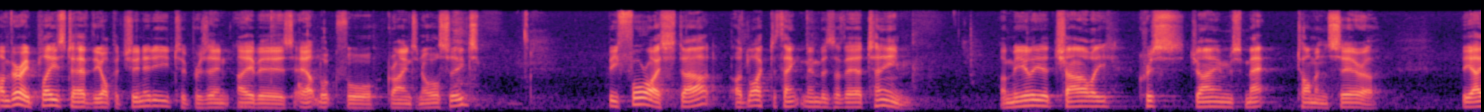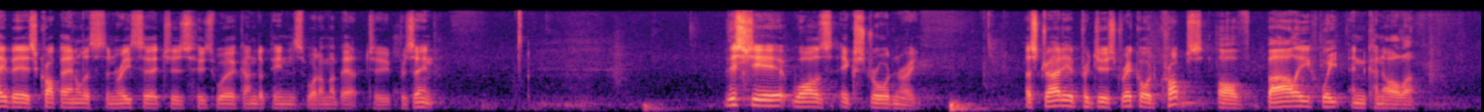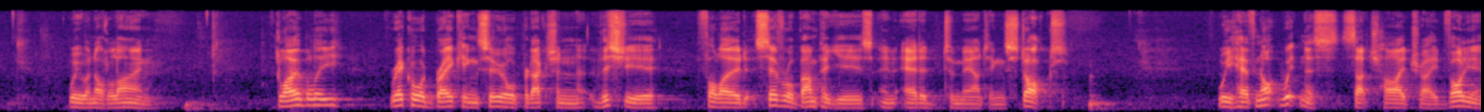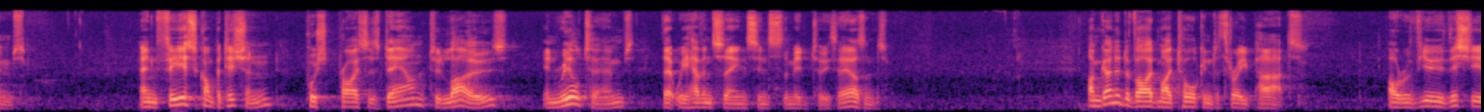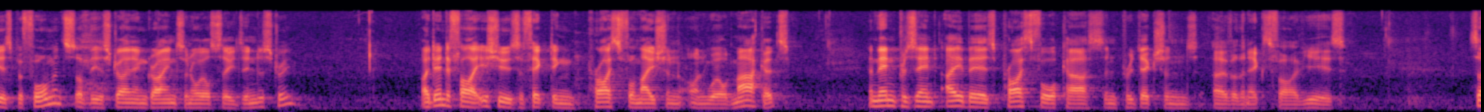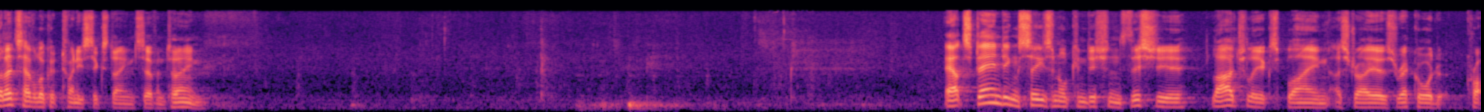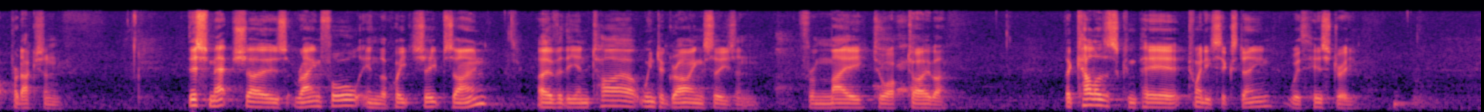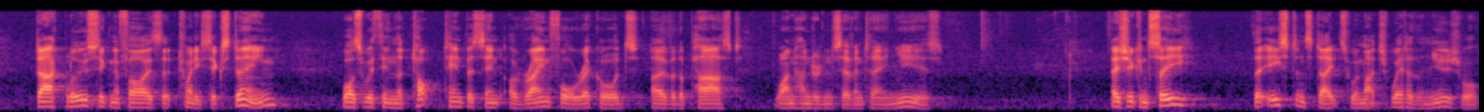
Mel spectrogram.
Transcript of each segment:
I'm very pleased to have the opportunity to present ABARES outlook for grains and oilseeds. Before I start, I'd like to thank members of our team, Amelia, Charlie, Chris, James, Matt, Tom and Sarah, the ABARES crop analysts and researchers whose work underpins what I'm about to present. This year was extraordinary. Australia produced record crops of barley, wheat and canola we were not alone. Globally, record-breaking cereal production this year followed several bumper years and added to mounting stocks. We have not witnessed such high trade volumes, and fierce competition pushed prices down to lows in real terms that we haven't seen since the mid-2000s. I'm going to divide my talk into three parts. I'll review this year's performance of the Australian grains and oilseeds industry, identify issues affecting price formation on world markets, and then present ABARES price forecasts and projections over the next five years. So let's have a look at 2016-17. Outstanding seasonal conditions this year largely explain Australia's record crop production. This map shows rainfall in the wheat sheep zone over the entire winter growing season from May to October. The colours compare 2016 with history. Dark blue signifies that 2016 was within the top 10% of rainfall records over the past 117 years. As you can see, the eastern states were much wetter than usual.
